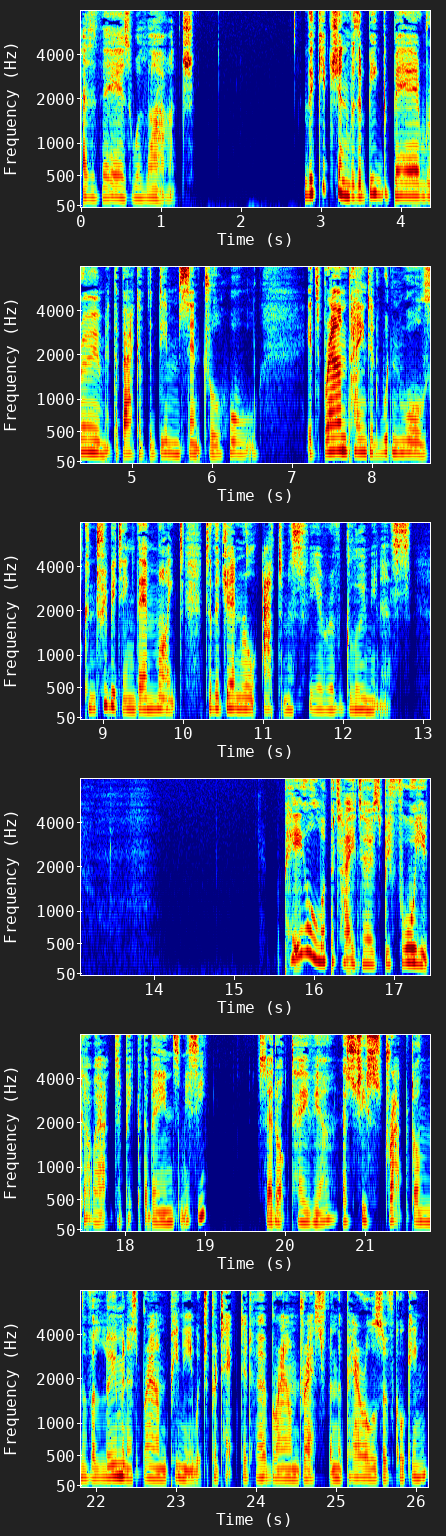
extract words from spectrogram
as theirs were large. The kitchen was a big bare room at the back of the dim central hall, its brown painted wooden walls contributing their mite to the general atmosphere of gloominess. Peel the potatoes before you go out to pick the beans, missy, said Octavia as she strapped on the voluminous brown pinny which protected her brown dress from the perils of cooking.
